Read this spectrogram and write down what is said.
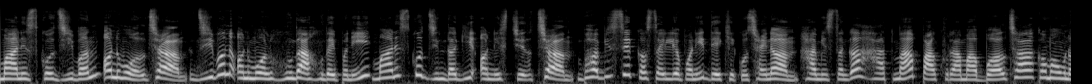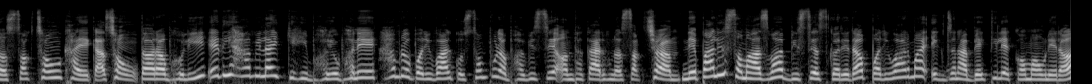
मानिसको जीवन अनमोल छ। जीवन अनमोल हुँदा हुँदै पनि मानिसको जिन्दगी अनिश्चित छ। भविष्य कसैले पनि देखेको छैन। हामीसँग हातमा पाखुरामा बल छ कमाउन सक्छौ खाएका छौ। तर भोलि यदि हामीलाई केही भयो भने हाम्रो परिवारको सम्पूर्ण भविष्य अन्धकार हुन सक्छ। नेपाली समाजमा विशेष गरेर परिवारमा एकजना व्यक्तिले कमाउने र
